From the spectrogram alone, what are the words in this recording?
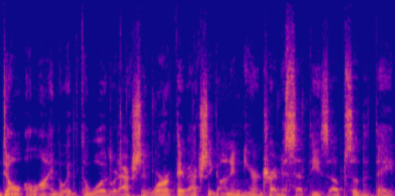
don't align the way that the wood would actually work. They've actually gone in here and tried to set these up so that they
